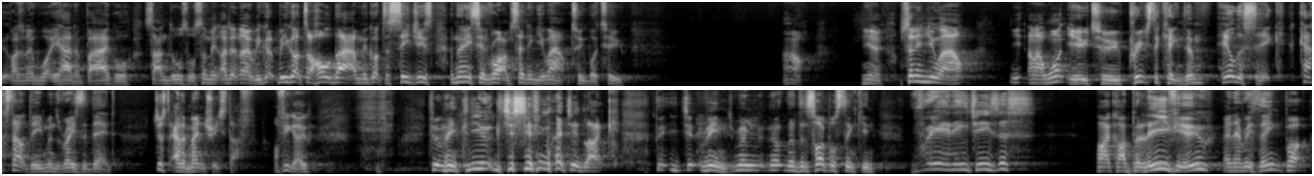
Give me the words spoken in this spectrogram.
I don't know what he had, a bag or sandals or something. I don't know. We got, we got to hold that and we got to see Jesus. And then he said, right, I'm sending you out two by two. Oh, you know, I'm sending you out and I want you to preach the kingdom, heal the sick, cast out demons, raise the dead. Just elementary stuff. Off you go. do you know what I mean? Can you just imagine, like, I mean, remember the disciples thinking, really, Jesus? Like, I believe you and everything, but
